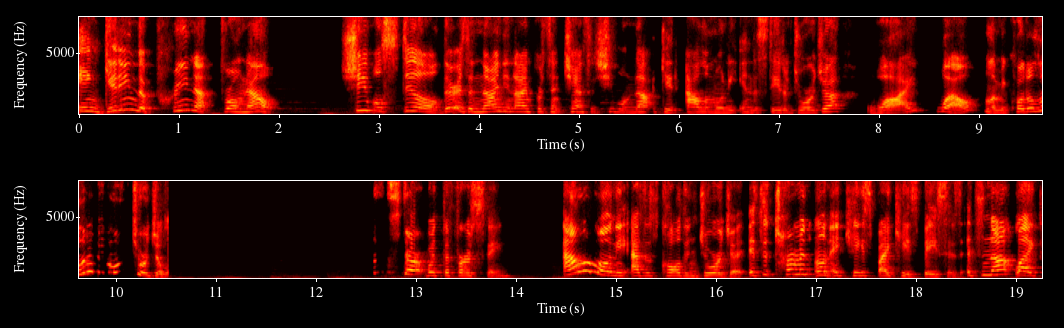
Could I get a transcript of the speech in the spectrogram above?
in getting the prenup thrown out, she will still, there is a 99% chance that she will not get alimony in the state of Georgia. Why? Well, let me quote a little bit more Georgia. Let's start with the first thing. Alimony, as it's called in Georgia, is determined on a case by case basis. It's not like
